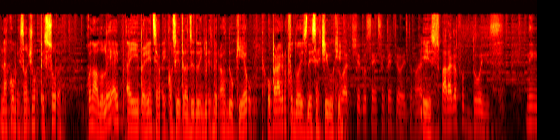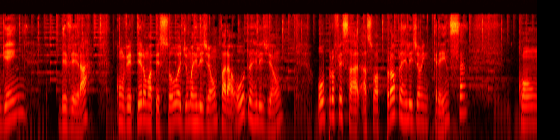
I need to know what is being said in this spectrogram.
na conversão de uma pessoa. Ronaldo, lê aí, aí pra gente, você vai conseguir traduzir do inglês melhor do que eu, o parágrafo 2 desse artigo aqui. Do artigo 158, não é? Isso. Parágrafo 2. Ninguém deverá converter uma pessoa de uma religião para outra religião ou professar a sua própria religião em crença com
